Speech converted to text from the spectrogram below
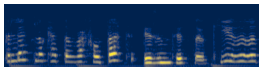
But let's look at the ruffle butt. Isn't it so cute?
